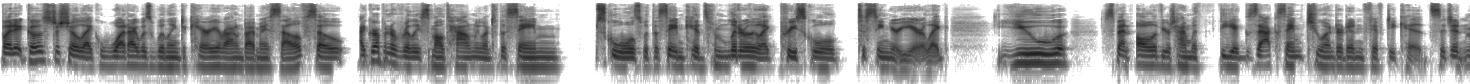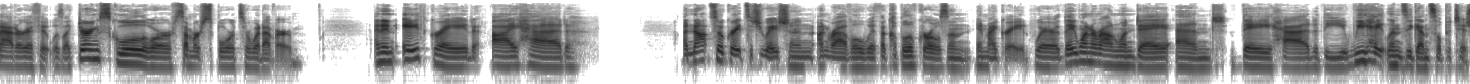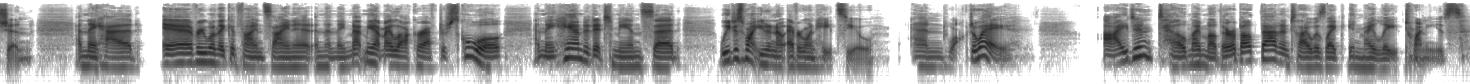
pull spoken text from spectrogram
But it goes to show like what I was willing to carry around by myself. So I grew up in a really small town. We went to the same schools with the same kids from literally like preschool to senior year. Like you spent all of your time with the exact same 250 kids. It didn't matter if it was like during school or summer sports or whatever. And in eighth grade, I had a not so great situation unravel with a couple of girls in, in my grade where they went around one day and they had the We Hate Lindsay Guentzel petition. And they had everyone they could find sign it. And then they met me at my locker after school and they handed it to me and said, We just want you to know everyone hates you, and walked away. I didn't tell my mother about that until I was like in my late 20s.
